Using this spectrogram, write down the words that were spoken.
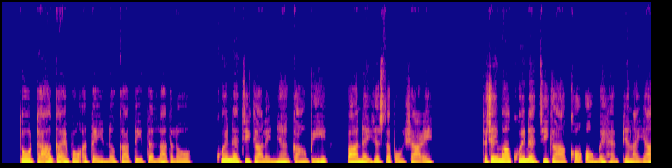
။သူဓားကင်ပုံအသိနှုတ်ကတိတက်လှသလိုခွေးနဲ့ကြီးကလည်းညံကောင်းပြီးပါနဲ့ရက်ဆက်ပုံရှာတယ်။ တစ်ချိန်မှာခွေးနဲ့ကြီးကခုံအုံးမဲ့ဟန်ပြင်လိုက်ရာ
